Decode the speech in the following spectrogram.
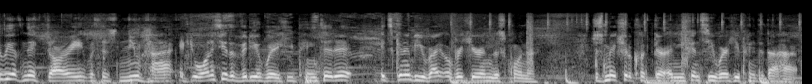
Here we have Nick Dari with his new hat. If you want to see the video where he painted it, it's going to be right over here in this corner. Just make sure to click there and you can see where he painted that hat.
